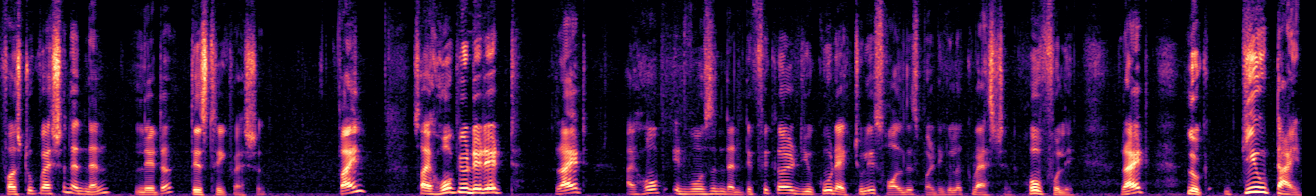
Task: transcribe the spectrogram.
first two questions and then later these three questions. Fine? So, I hope you did it, right? I hope it wasn't that difficult. You could actually solve this particular question, hopefully right? Look give time.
